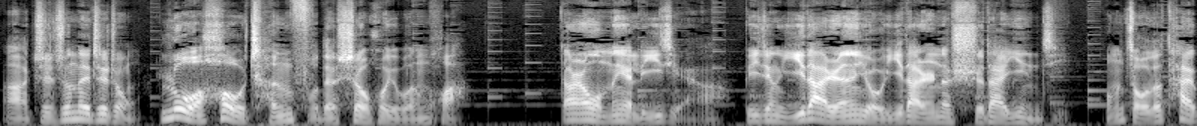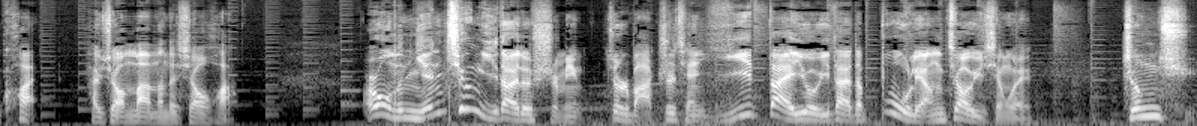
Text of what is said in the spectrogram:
啊，只针对这种落后陈腐的社会文化。当然，我们也理解啊，毕竟一代人有一代人的时代印记，我们走得太快。还需要慢慢的消化，而我们年轻一代的使命就是把之前一代又一代的不良教育行为，争取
